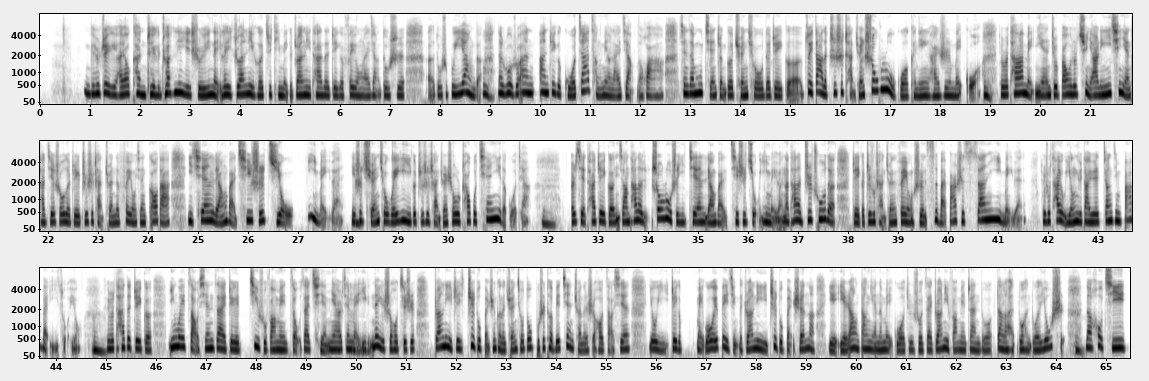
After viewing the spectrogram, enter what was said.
应该说，这个还要看这个专利属于哪类专利和具体每个专利它的这个费用来讲都是，呃，都是不一样的。那如果说按按这个国家层面来讲的话，哈，现在目前整个全球的这个最大的知识产权收入国肯定还是美国。嗯，就是它每年就包括说去年二零一七年它接收的这个知识产权的费用，现在高达一千两百七十九。亿美元也是全球唯一一个知识产权收入超过千亿的国家。嗯，而且它这个，你像它的收入是一千两百七十九亿美元，那它的支出的这个知识产权费用是四百八十三亿美元，就是说它有盈余大约将近八百亿左右。嗯，所以说它的这个，因为早先在这个技术方面走在前面，而且每一那个时候其实专利这制度本身可能全球都不是特别健全的时候，早先又以这个。美国为背景的专利制度本身呢，也也让当年的美国就是说在专利方面占多占了很多很多的优势。那后期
